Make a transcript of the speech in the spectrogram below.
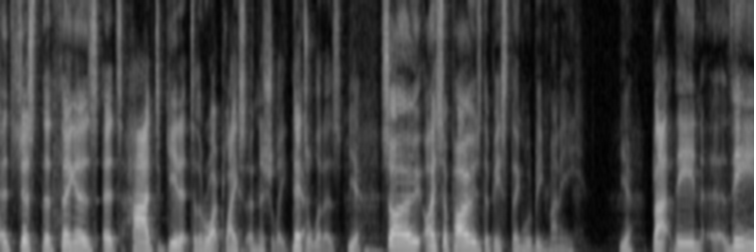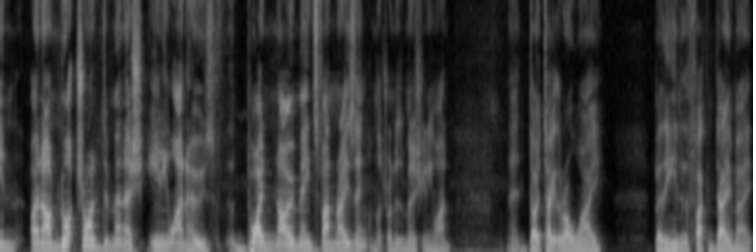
it's just the thing is it's hard to get it to the right place initially. That's Yeah. all it is. yeah, So I suppose the best thing would be money. yeah. But then, uh, then, and I'm not trying to diminish anyone who's by no means fundraising. I'm not trying to diminish anyone, and don't take it the wrong way. But at the end of the fucking day, mate,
